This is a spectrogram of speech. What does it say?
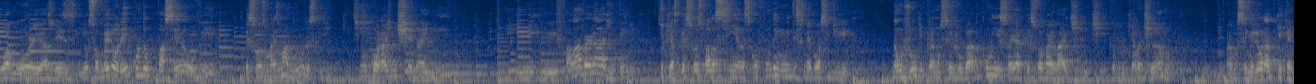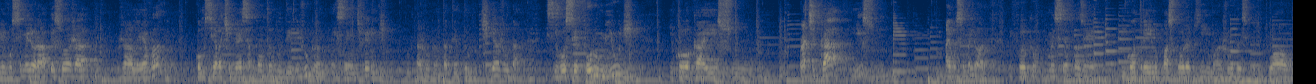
o amor e às vezes e eu só melhorei quando eu passei a ouvir pessoas mais maduras que, que tinham coragem de chegar em mim e me, falar a verdade, entende? Porque as pessoas falam assim, elas confundem muito esse negócio de não julgue para não ser julgado com isso. Aí a pessoa vai lá e te critica porque ela te ama para você melhorar, porque quer ver você melhorar, a pessoa já já leva como se ela estivesse apontando o dedo e julgando. Isso aí é diferente. Não está julgando, está tentando te ajudar. E se você for humilde e colocar isso, praticar isso, aí você melhora. E foi o que eu comecei a fazer. Encontrei no pastor aqui uma ajuda espiritual,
